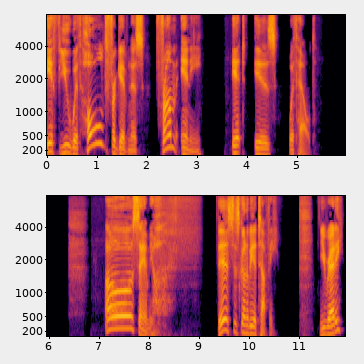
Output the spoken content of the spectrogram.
If you withhold forgiveness from any, it is withheld. Oh, Samuel, this is going to be a toughie. You ready?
